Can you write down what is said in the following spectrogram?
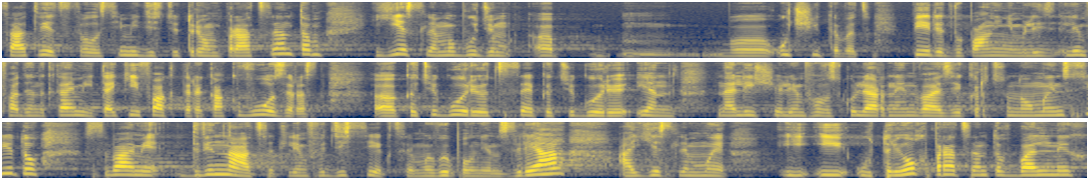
соответствовала 73%. Если мы будем а, учитывать перед выполнением лимфоденоктомии такие факторы, как возраст, а, категорию С, категорию Н, наличие лимфоваскулярной инвазии карцинома инситу, с вами 12 лимфодиссекций мы выполним зря, а если мы и, и у 3% больных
